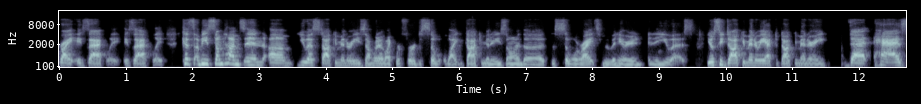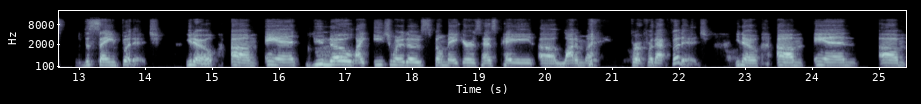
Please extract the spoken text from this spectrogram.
Right, exactly, exactly. Because I mean, sometimes in um, U.S. documentaries, I'm going to like refer to civil, like documentaries on the the civil rights movement here in, in the U.S. You'll see documentary after documentary that has the same footage, you know, um, and you know, like each one of those filmmakers has paid a lot of money for for that footage, you know, um, and um,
